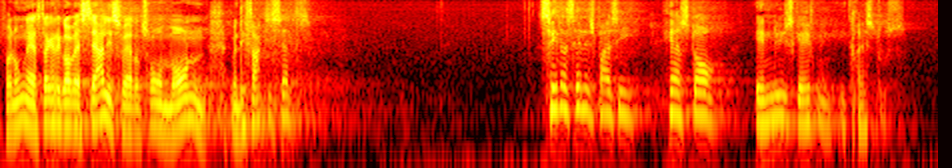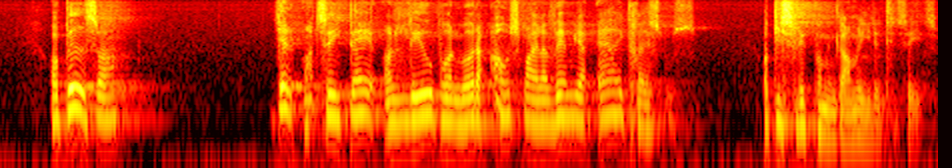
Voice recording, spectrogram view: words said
For nogle af os, der kan det godt være særligt svært at tro om morgenen, men det er faktisk sandt. Se dig selv i spejlet og sig, her står, en ny skabning i Kristus. Og bed så, hjælp mig til i dag at leve på en måde, der afspejler, hvem jeg er i Kristus. Og give slip på min gamle identitet.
